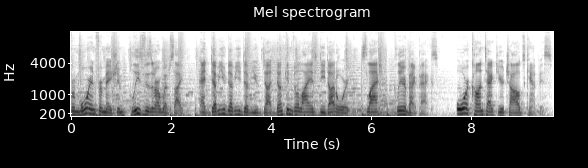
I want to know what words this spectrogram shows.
For more information, please visit our website at www.duncanvilleisd.org slash clearbackpacks or contact your child's campus.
